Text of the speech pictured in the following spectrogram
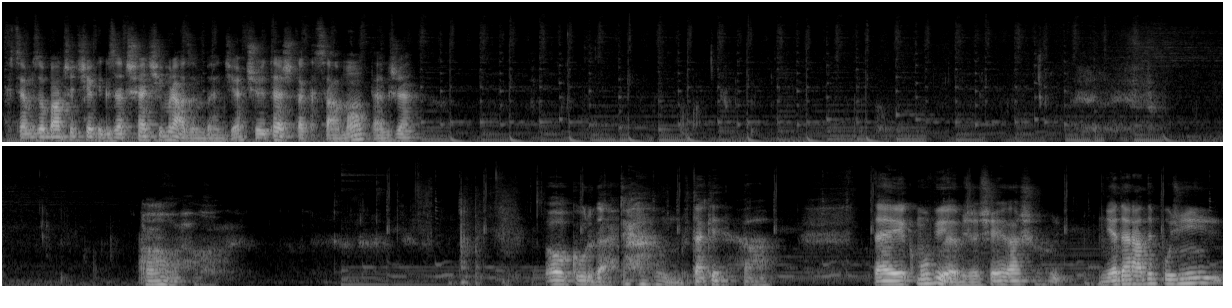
chcę zobaczyć jak za trzecim razem będzie, czy też tak samo, także kurde. Takie. Tak jak mówiłem, że się aż nie da rady później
